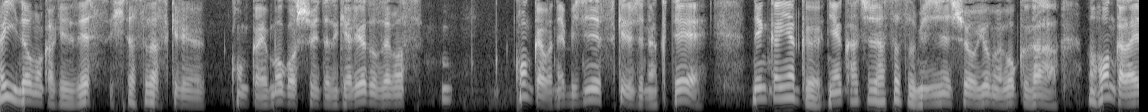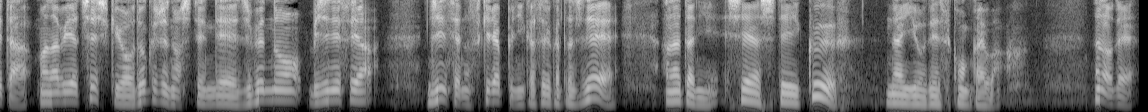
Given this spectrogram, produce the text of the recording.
はい、どうも、かけるです。ひたすらスキル、今回もご視聴いただきありがとうございます。今回はね、ビジネススキルじゃなくて、年間約288冊のビジネス書を読む僕が、ま本から得た学びや知識を独自の視点で自分のビジネスや人生のスキルアップに活かせる形で、あなたにシェアしていく内容です、今回は。なので、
